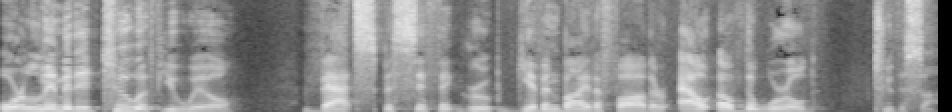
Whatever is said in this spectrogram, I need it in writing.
or limited to, if you will, that specific group given by the Father out of the world to the Son.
